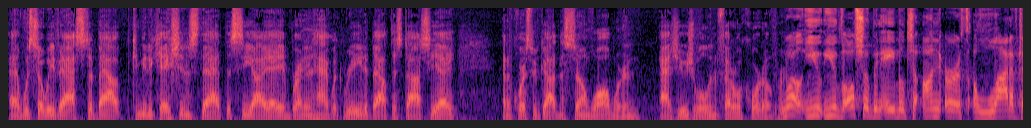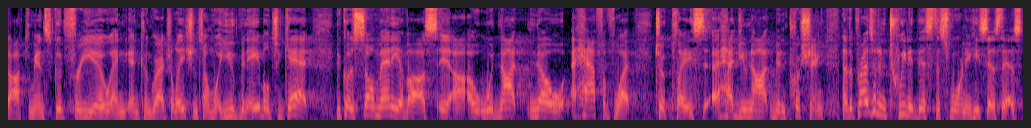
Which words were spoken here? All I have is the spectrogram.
And so we've asked about communications that the CIA and Brennan had with Reid about this dossier. And of course, we've gotten the stone wall. We're in as usual in federal court over it. Well, you, you've also been able to unearth a lot of documents. Good for you, and, and congratulations on what you've been able to get because so many of us uh, uh would not know half of what took place had you not been pushing. Now, the president tweeted this this morning. He says this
